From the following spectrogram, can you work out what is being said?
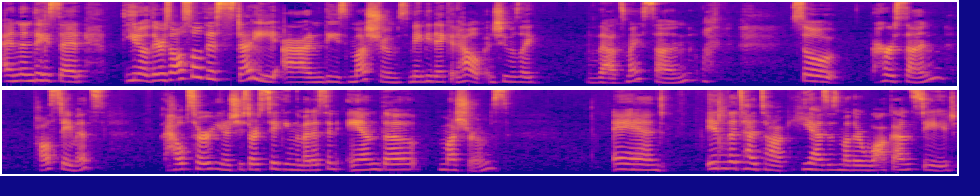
And then they said you know there's also this study on these mushrooms. Maybe they could help. And she was like that's my son. So her son paul stamets helps her. You know she starts taking the medicine and the mushrooms. And in the TED Talk, he has his mother walk on stage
